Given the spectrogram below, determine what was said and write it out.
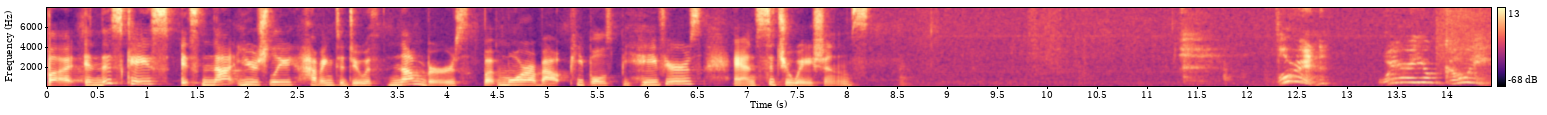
but in this case, it's not usually having to do with numbers, but more about people's behaviors and situations. Lauren, where are you going?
